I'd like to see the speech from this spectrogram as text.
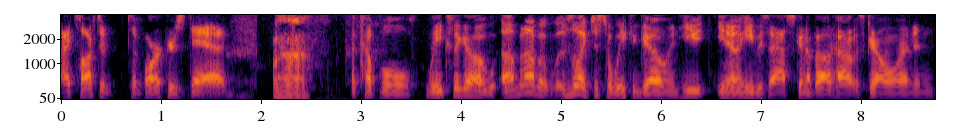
I talked to to Barker's dad Uh, a couple weeks ago. Um, no, but it was like just a week ago, and he, you know, he was asking about how it was going, and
